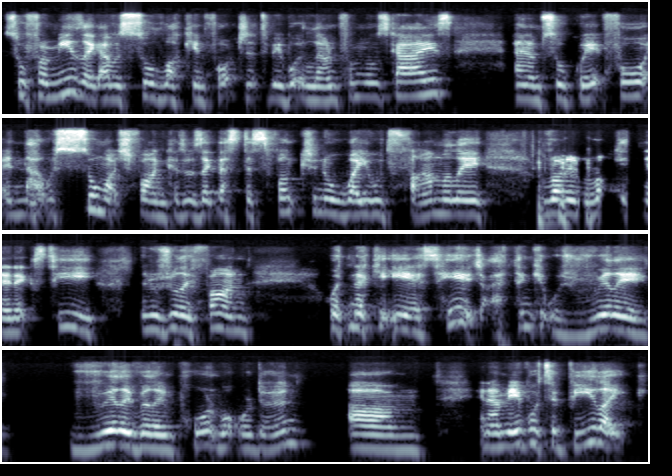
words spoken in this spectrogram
so for me, like I was so lucky and fortunate to be able to learn from those guys. And I'm so grateful. And that was so much fun because it was like this dysfunctional wild family running ruckus in NXT, and it was really fun. With Nikki ASH, I think it was really, really, really important what we're doing. Um, and I'm able to be like,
